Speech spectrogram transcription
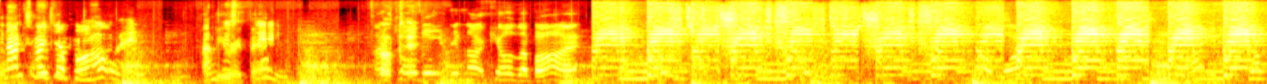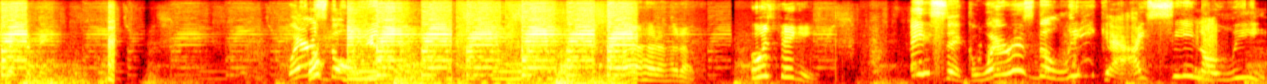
And I'm kill trying to promote anything. I'll I'm be just right back. saying. I Okay. totally did not kill the bot. Who's Piggy? Basic, where is the leak at? I see no leak.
